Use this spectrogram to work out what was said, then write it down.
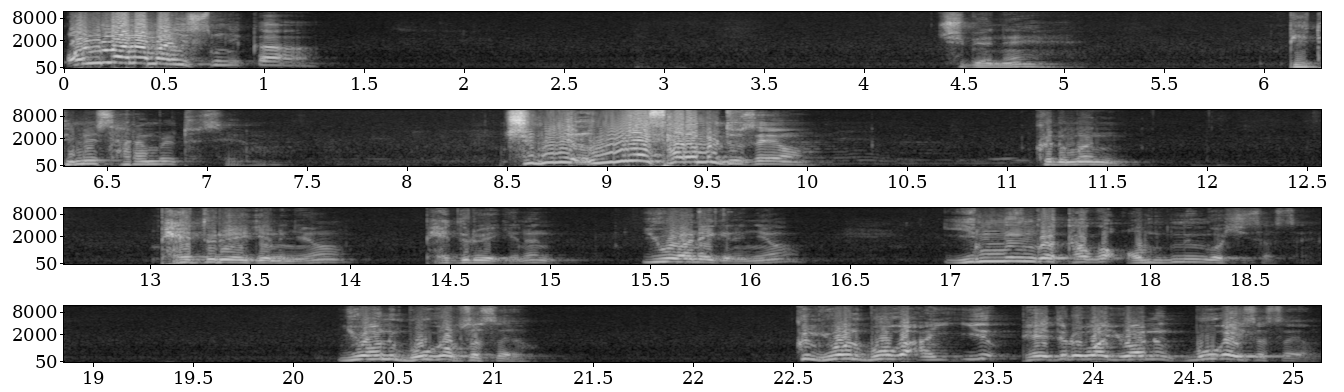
얼마나 많이 있습니까? 주변에 믿음의 사람을 두세요. 주변에 은혜의 사람을 두세요. 그러면 베드로에게는요. 베드로에게는 요한에게는요. 있는 것하고 없는 것이 있었어요. 요한은 뭐가 없었어요? 그럼 요한은 뭐가 아니 이 베드로와 요한은 뭐가 있었어요?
